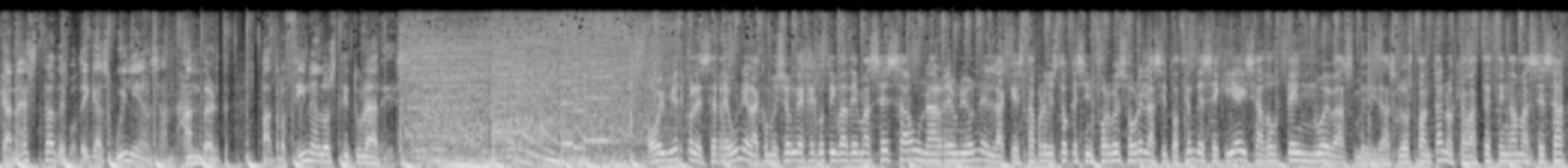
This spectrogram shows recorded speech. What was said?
Canasta de bodegas Williams ⁇ Humbert patrocina los titulares. Hoy miércoles se reúne la Comisión Ejecutiva de Masesa, una reunión en la que está previsto que se informe sobre la situación de sequía y se adopten nuevas medidas. Los pantanos que abastecen a Masesa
